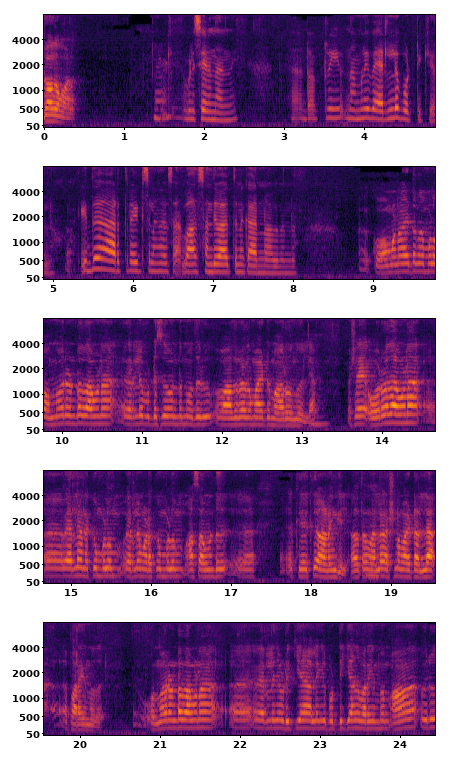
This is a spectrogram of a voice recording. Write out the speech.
രോഗമാണ്. വിളിച്ചതിന് നന്ദി. ഡോക്ടർ ഈ നമ്മൾ ഈ വിരൽ പൊട്ടിക്കുമല്ലോ ഇത് ആർത്രൈറ്റിസ് അല്ലെങ്കിൽ സന്ധിവാദത്തിന് കാരണമാകുന്നുണ്ടോ? കോമൺ ആയിട്ട് നമ്മൾ ഒന്നോ രണ്ടോ തവണ വിരൽ പൊട്ടിച്ചതുകൊണ്ടൊന്നും അതൊരു വാതരോഗമായിട്ട് മാറുമൊന്നുമില്ല പക്ഷേ ഓരോ തവണ വിരലനക്കുമ്പോഴും വിരൽ മടക്കുമ്പോഴും ആ സൗണ്ട് കേൾക്കുകയാണെങ്കിൽ അതത്ര നല്ല ഭക്ഷണമായിട്ടല്ല പറയുന്നത്. ഒന്നോ രണ്ടോ തവണ വിരൽ ഒടിക്കുക അല്ലെങ്കിൽ പൊട്ടിക്കുക എന്ന് പറയുമ്പം ആ ഒരു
